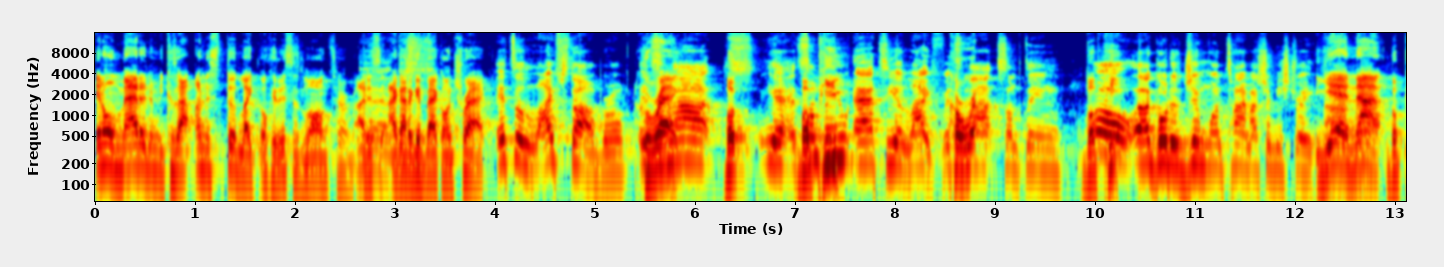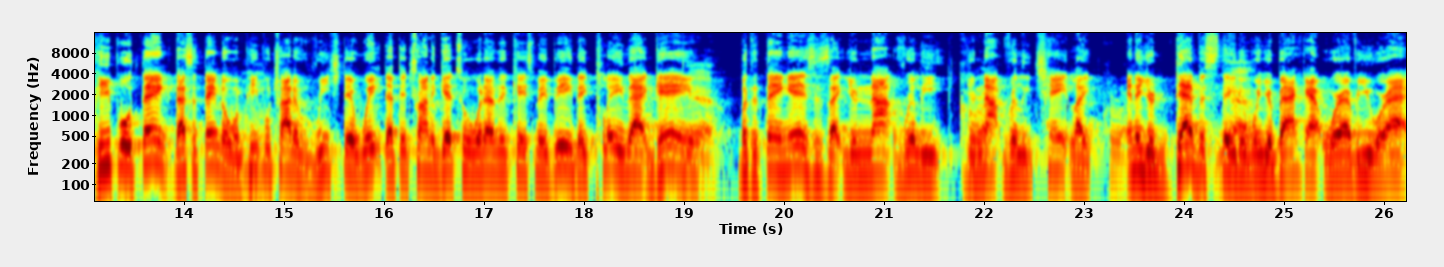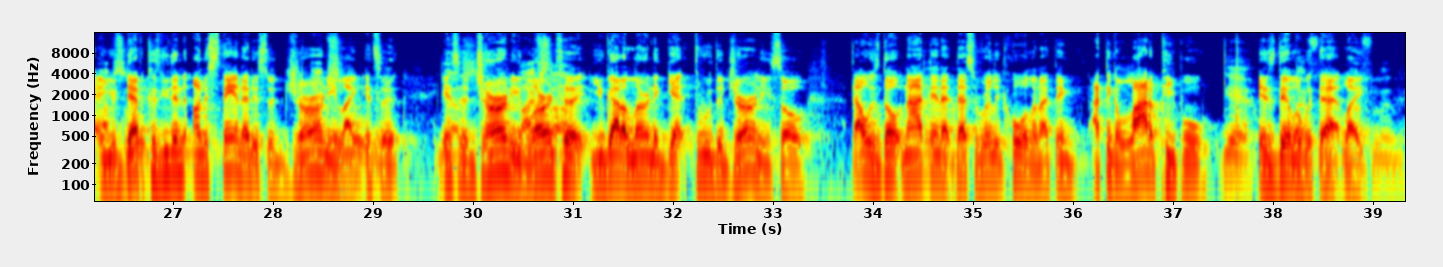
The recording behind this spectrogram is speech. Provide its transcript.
It don't matter to me because I understood like, okay, this is long term. I just I got to get back on track. It's a lifestyle, bro. Correct. It's not. But- yeah, it's but something peop- you add to your life. It's Correct. not something. But oh, I go to the gym one time. I should be straight. Nah, Yeah, bro. nah. But people think that's the thing though. Mm-hmm. When people try to reach their weight that they're trying to get to, or whatever the case may be, they play that game. Yeah. But the thing is, is that you're not really, you're not really changed. Like, Correct. and then you're devastated Yeah. when you're back at wherever you were at, and you're Absolutely. dev because you didn't understand that it's a journey. Like it's a, it's a Yes. journey. Learn to, you got to learn to get through the journey. So. That was dope. Now I think that that's really cool, and I think I think a lot of people Yeah. is dealing with that. Like, definitely.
